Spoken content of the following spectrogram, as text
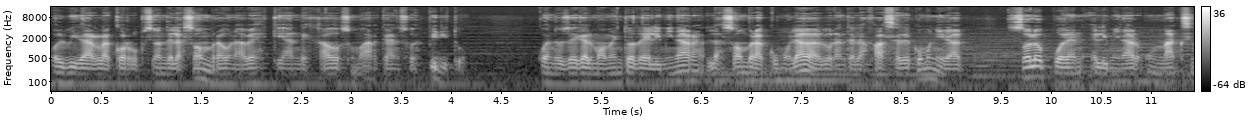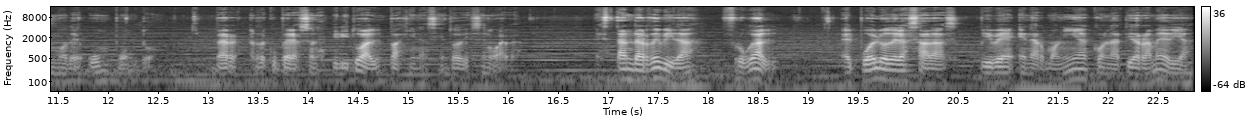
olvidar la corrupción de la sombra una vez que han dejado su marca en su espíritu. Cuando llega el momento de eliminar la sombra acumulada durante la fase de comunidad, solo pueden eliminar un máximo de un punto. Ver Recuperación Espiritual, página 119. Estándar de vida, frugal. El pueblo de las hadas vive en armonía con la Tierra Media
